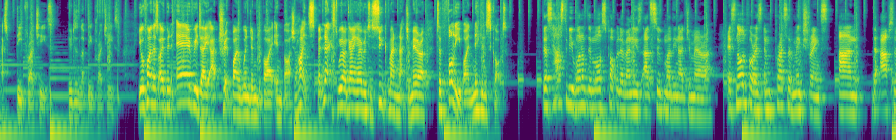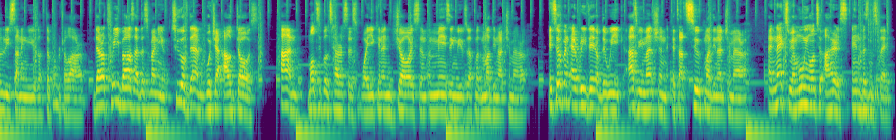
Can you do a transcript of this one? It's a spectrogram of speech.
That's deep fried cheese. Who doesn't love deep fried cheese? You'll find this open every day at TRYP by Wyndham Dubai in Barsha Heights. But next, we are going over to Souk Madinat Jumeirah to Folly by Nick and Scott. This has to be one of the most popular venues at Souk Madinat Jumeirah. It's known for its impressive mixed drinks and the absolutely stunning views of the Burj Al Arab. There are three bars at this venue, two of them which are outdoors, and multiple terraces where you can enjoy some amazing views of Madinat Jumeirah. It's open every day of the week. As we mentioned, it's at Souk Madinat Jumeirah. And next we are moving on to Iris in Business Bay.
